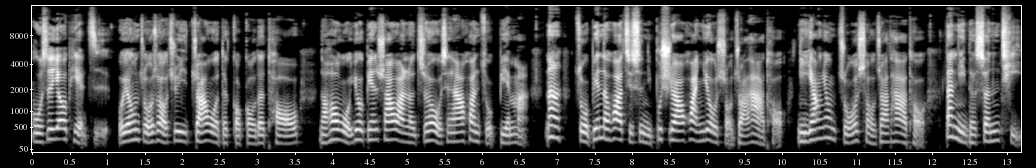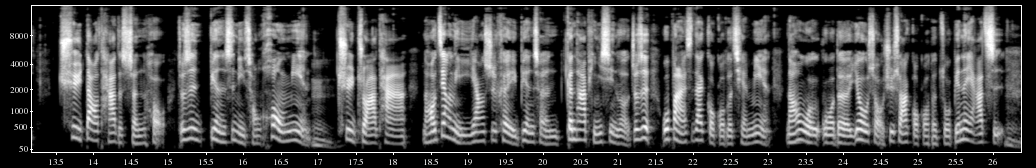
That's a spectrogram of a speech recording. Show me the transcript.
我是右撇子，我用左手去抓我的狗狗的头，然后我右边刷完了之后，我现在要换左边嘛。那左边的话，其实你不需要换右手抓它的头，你要用左手抓它的头，但你的身体去到它的身后，就是变成是你从后面嗯去抓它，然后这样你一样是可以变成跟它平行了。就是我本来是在狗狗的前面，然后我我的右手去刷狗狗的左边的牙齿，嗯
